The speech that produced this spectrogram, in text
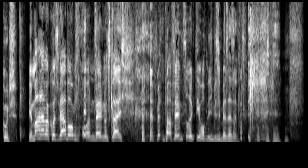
Gut, wir machen einmal kurz Werbung und melden uns gleich mit ein paar Filmen zurück, die hoffentlich ein bisschen besser sind.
